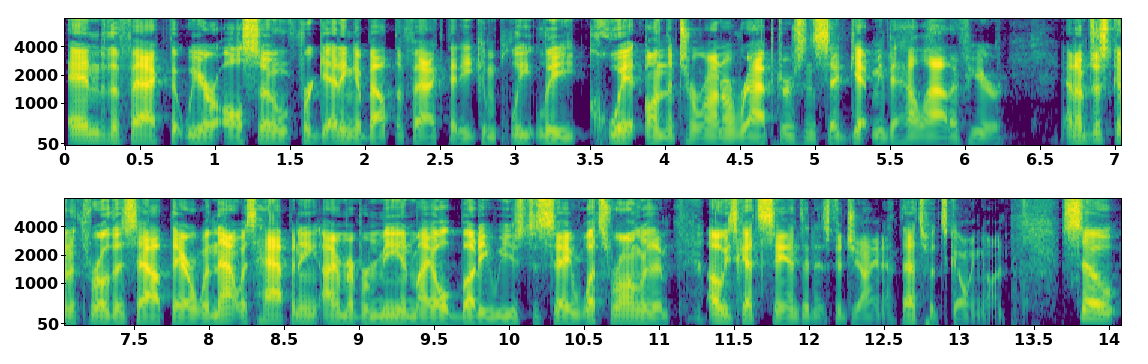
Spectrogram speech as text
And the fact that we are also forgetting about the fact that he completely quit on the Toronto Raptors and said, Get me the hell out of here. And I'm just going to throw this out there. When that was happening, I remember me and my old buddy, we used to say, What's wrong with him? Oh, he's got sand in his vagina. That's what's going on. So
